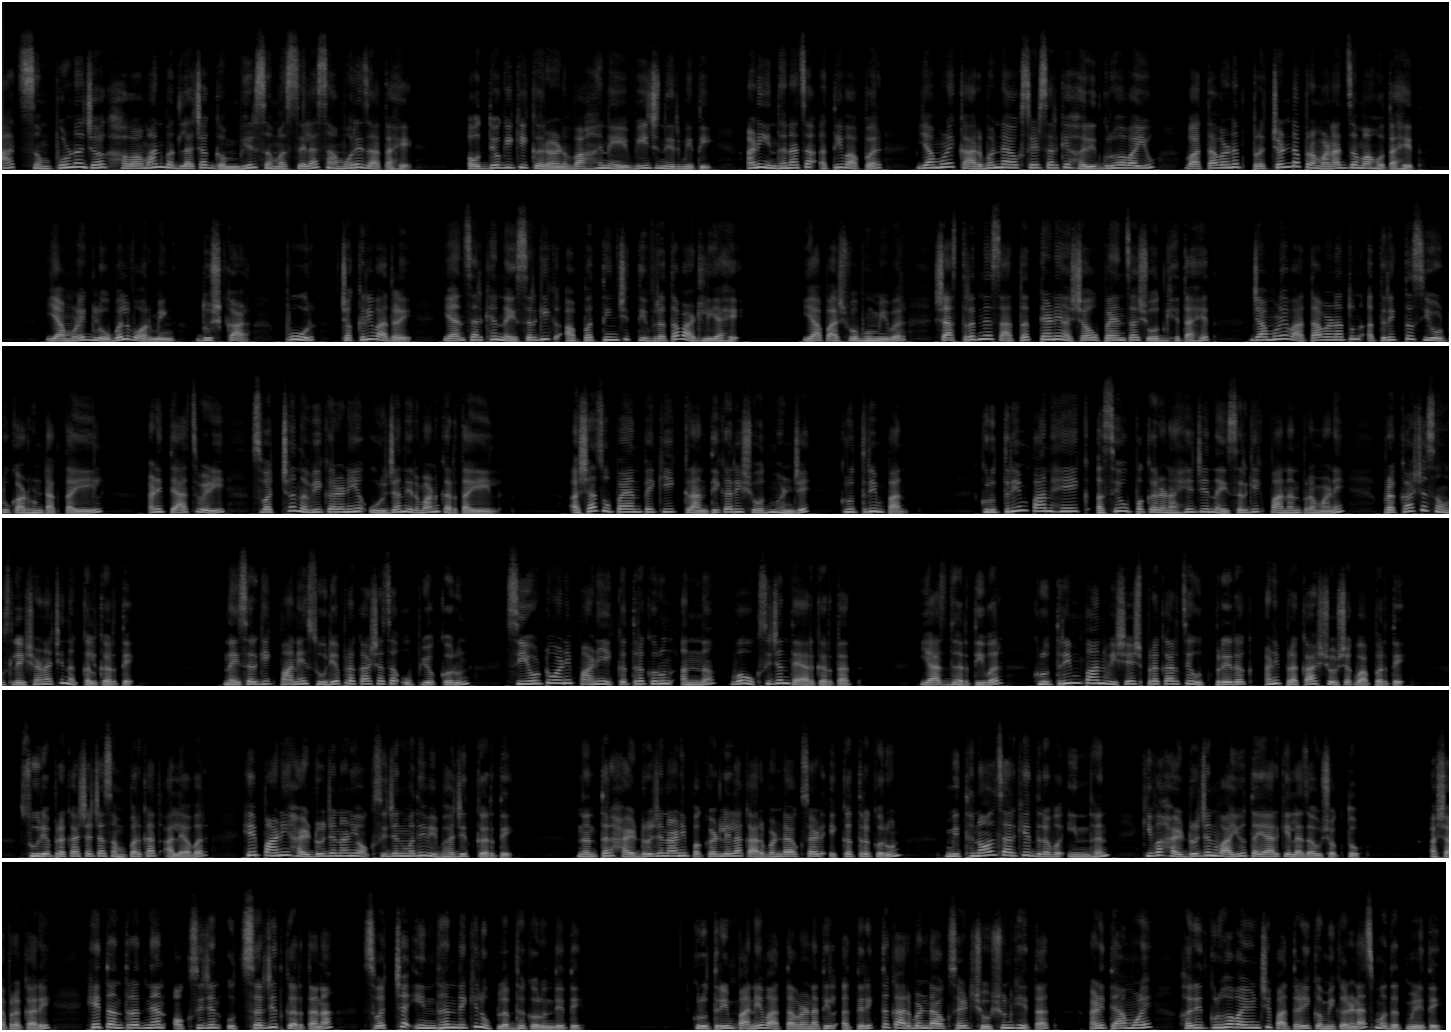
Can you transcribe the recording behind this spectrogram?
आज संपूर्ण जग हवामान बदलाच्या गंभीर समस्येला सामोरे जात आहे. औद्योगिकीकरण वाहने वीज निर्मिती आणि इंधनाचा अतिवापर यामुळे कार्बन डायऑक्साईडसारखे हरितगृहवायू वातावरणात प्रचंड प्रमाणात जमा होत आहेत. यामुळे ग्लोबल वॉर्मिंग दुष्काळ पूर चक्रीवादळे यांसारख्या नैसर्गिक आपत्तींची तीव्रता वाढली आहे. या पार्श्वभूमीवर शास्त्रज्ञ सातत्याने अशा उपायांचा शोध घेत आहेत ज्यामुळे वातावरणातून अतिरिक्त सीओ टू काढून टाकता येईल आणि त्याचवेळी स्वच्छ नवीकरणीय ऊर्जा निर्माण करता येईल. अशाच उपायांपैकी क्रांतिकारी शोध म्हणजे कृत्रिम पान. कृत्रिम पान हे एक असे उपकरण आहे जे नैसर्गिक पानांप्रमाणे प्रकाश संश्लेषणाची नक्कल करते. नैसर्गिक पाने सूर्यप्रकाशाचा उपयोग करून सीओ टू आणि पाणी एकत्र करून अन्न व ऑक्सिजन तयार करतात. याच धर्तीवर कृत्रिम पान विशेष प्रकारचे उत्प्रेरक आणि प्रकाश शोषक वापरते. सूर्यप्रकाशाच्या संपर्कात आल्यावर हे पाणी हायड्रोजन आणि ऑक्सिजनमध्ये विभाजित करते. नंतर हायड्रोजन आणि पकडलेला कार्बन डायऑक्साईड एकत्र करून मिथेनॉलसारखे द्रव इंधन किंवा हायड्रोजन वायू तयार केला जाऊ शकतो. अशा प्रकारे हे तंत्रज्ञान ऑक्सिजन उत्सर्जित करताना स्वच्छ इंधन देखील उपलब्ध करून देते. कृत्रिम पाने वातावरणातील अतिरिक्त कार्बन डायऑक्साईड शोषून घेतात आणि त्यामुळे हरितगृह वायूंची पातळी कमी करण्यास मदत मिळते.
